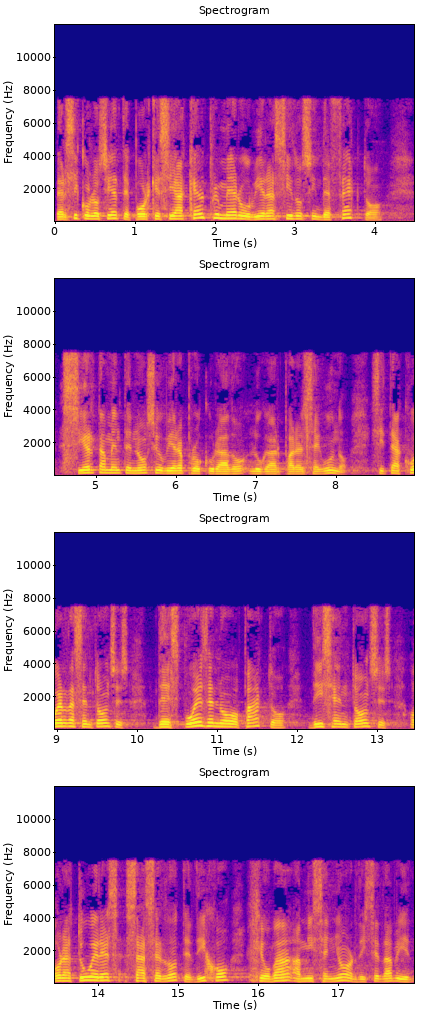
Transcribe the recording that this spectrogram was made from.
Versículo 7, porque si aquel primero hubiera sido sin defecto, ciertamente no se hubiera procurado lugar para el segundo. Si te acuerdas entonces, después del nuevo pacto, dice entonces, ahora tú eres sacerdote, dijo Jehová a mi Señor, dice David,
